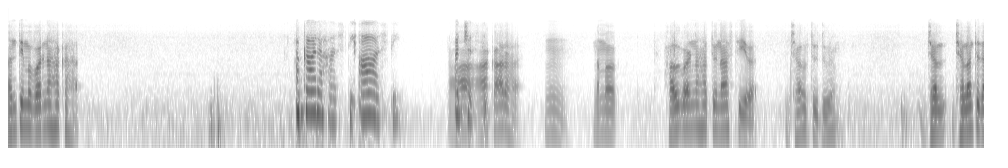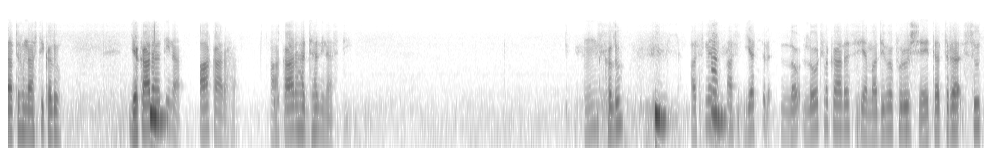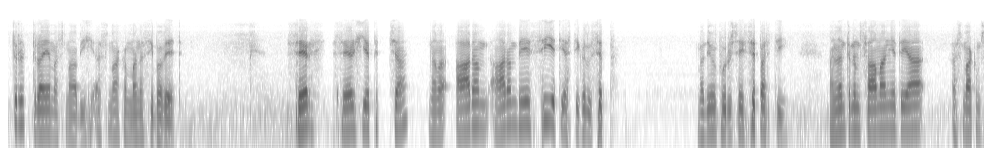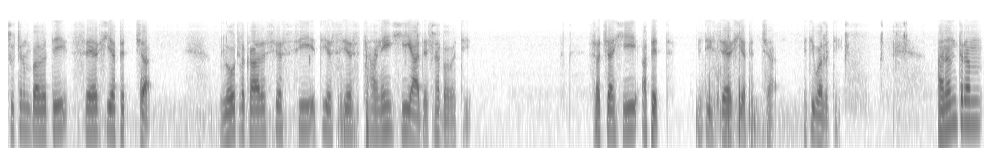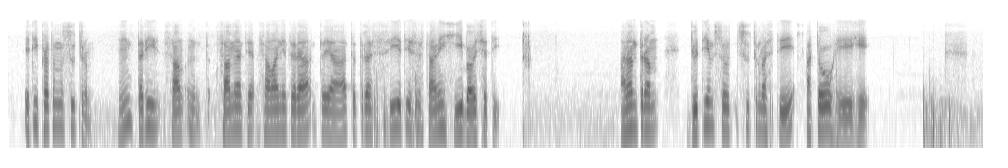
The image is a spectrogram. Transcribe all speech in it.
अन्तिमवर्णः कः? अकारः अस्ति आ अस्ति आकारः नाम हल् वर्णः तु नास्ति एव झल् तु दूरं झल् झलन्तदातुः नास्ति खलु? यकारः इति न आकारः। आकारः झलि नास्ति। खलु? अस्मिन् यत्र लो लोट्लकारस्य मध्यमपुरुषे तत्र सूत्रत्रयम् अस्माभिः अस्माकं मनसि भवेत्। सेर् सेर्ह्यपिच्च नाम आरम् आरम्भे सि इति अस्ति खलु सिप्। मध्यमपुरुषे सिप् अस्ति। अनन्तरं सामान्यतया अस्माकं सूत्रं भवति सेर्ह्यपिच्च लोट्लकारस्य सि इत्यस्य स्थाने हि आदेशः भवति। स च हि अपित् इति सेर्हि अपित् च इति वदति। अनन्तरम् इति प्रथमसूत्रं। तर्हि सामान्य सामान्यतया तत्र सि इत्यस्य स्थाने हि भविष्यति। अनन्तरं द्वितीयं सू, सूत्रमस्ति अतो हेः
